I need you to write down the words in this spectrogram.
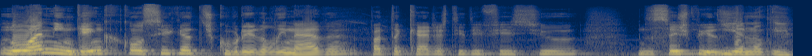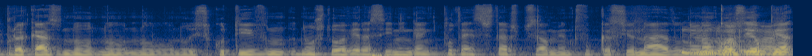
não há ninguém que consiga descobrir ali nada para atacar este edifício de seis pisos. E, eu não- e, por acaso no, no, no- no Executivo não estou a ver assim ninguém que pudesse estar especialmente vocacionado. Não, Não, não, eu é. pen-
